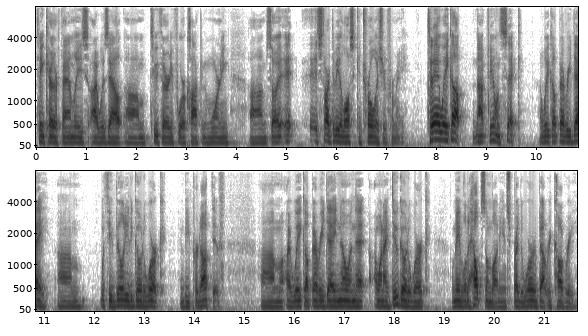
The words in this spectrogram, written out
taking care of their families. I was out um, 2.30, 4 o'clock in the morning. Um, so it, it started to be a loss of control issue for me. Today I wake up not feeling sick. I wake up every day um, with the ability to go to work and be productive. Um, I wake up every day knowing that when I do go to work, I'm able to help somebody and spread the word about recovery,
